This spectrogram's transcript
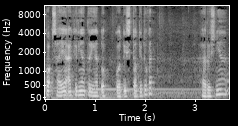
kok saya akhirnya teringat oh Gottistot itu kan harusnya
